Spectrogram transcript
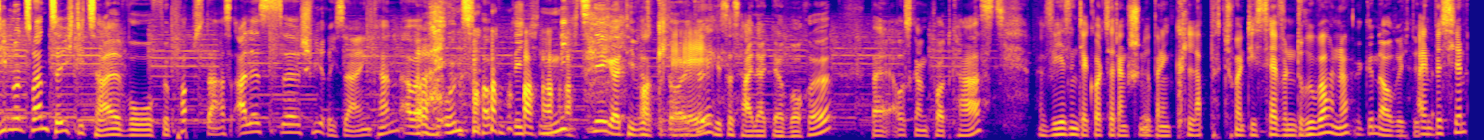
»27«, die Zahl, wo für Popstars alles äh, schwierig sein kann, aber für uns hoffentlich nichts Negatives Okay. bedeutet. Hier ist das Highlight der Woche bei Ausgang Podcast. Wir sind ja Gott sei Dank schon über den Club 27 drüber, ne? Genau richtig. Ein bisschen.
